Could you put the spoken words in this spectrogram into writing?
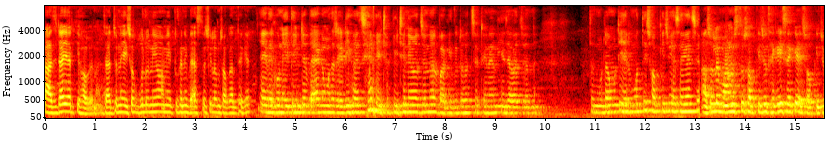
কাজটাই আর কি হবে না। যার জন্য এই সবগুলো নিয়েও আমি একটুখানি ব্যস্ত ছিলাম সকাল থেকে। এই দেখুন এই তিনটে ব্যাগ আমাদের রেডি হয়েছে। এইটা পিঠে নেওয়ার জন্য আর বাকি দুটো হচ্ছে ট্রেনে নিয়ে যাওয়ার জন্য। তো মোটামুটি এর মধ্যেই সব কিছু এসে গেছে। আসলে মানুষ তো সব কিছু থেকেই শেখে সব কিছু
